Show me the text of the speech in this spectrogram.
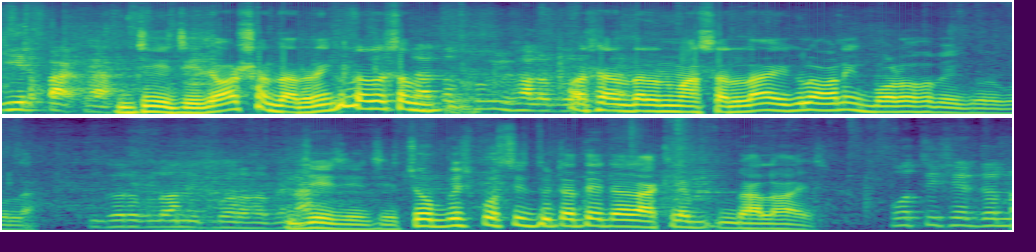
গির পাকড়া। জি জি জি, অসাধারণ এগুলো হলো সব খুবই ভালো গরু। অসাধারণ এগুলো অনেক বড় হবে গরুগুলা। গরুগুলো অনেক বড় হবে না? জি জি জি চব্বিশ পঁচিশ দুটাতে এটা রাখলে ভালো হয়। পঁচিশের জন্য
